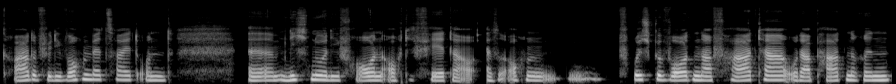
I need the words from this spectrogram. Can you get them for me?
gerade für die Wochenbettzeit und ähm, nicht nur die Frauen, auch die Väter. Also auch ein frisch gewordener Vater oder Partnerin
